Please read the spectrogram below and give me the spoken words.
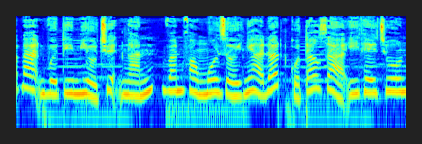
Các bạn vừa tìm hiểu chuyện ngắn Văn phòng môi giới nhà đất của tác giả Y Thê Chun.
